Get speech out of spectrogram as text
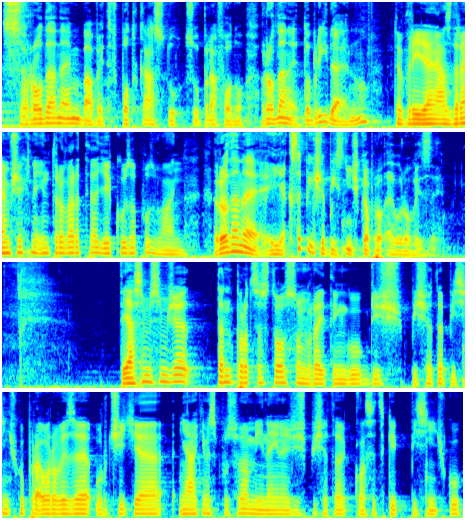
s Rodanem bavit v podcastu Suprafonu. Rodane, dobrý den. Dobrý den, já zdravím všechny introverty a děkuji za pozvání. Rodane, jak se píše písnička pro Eurovizi? Já si myslím, že ten proces toho songwritingu, když píšete písničku pro Eurovizi, je určitě nějakým způsobem jiný, než když píšete klasický písničku.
